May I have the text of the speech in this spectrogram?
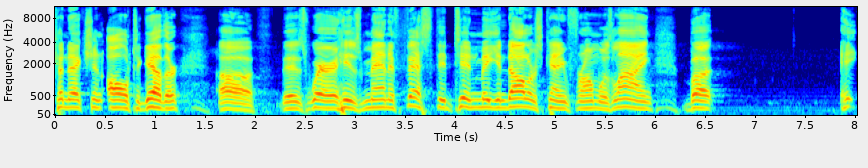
connection altogether. Uh, is where his manifested $10 million came from, was lying. But it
